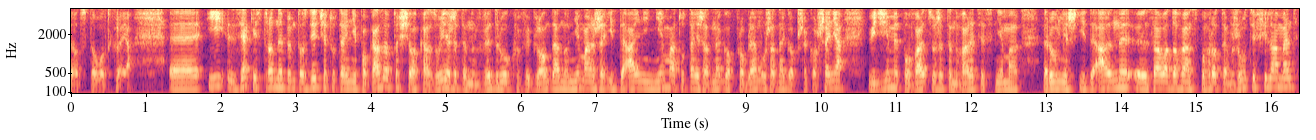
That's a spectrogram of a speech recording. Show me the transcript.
y, od stołu odkleja. I z jakiej strony bym to zdjęcie tutaj nie pokazał, to się okazuje, że ten wydruk wygląda no niemalże idealnie, nie ma tutaj żadnego problemu, żadnego przekoszenia. Widzimy po walcu, że ten walec jest jest niemal również idealny. Y, załadowałem z powrotem żółty filament.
